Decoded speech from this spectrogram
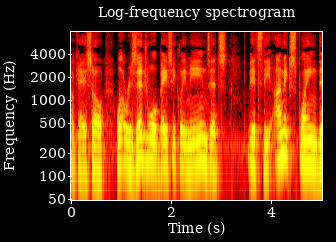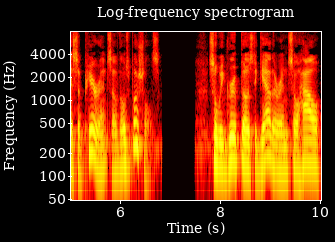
Okay, so what residual basically means it's it's the unexplained disappearance of those bushels. So we group those together, and so how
